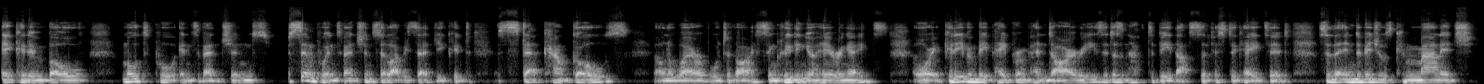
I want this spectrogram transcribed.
It could involve multiple interventions, simple interventions. So, like we said, you could step count goals on a wearable device, including your hearing aids, or it could even be paper and pen diaries. It doesn't have to be that sophisticated, so that individuals can manage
